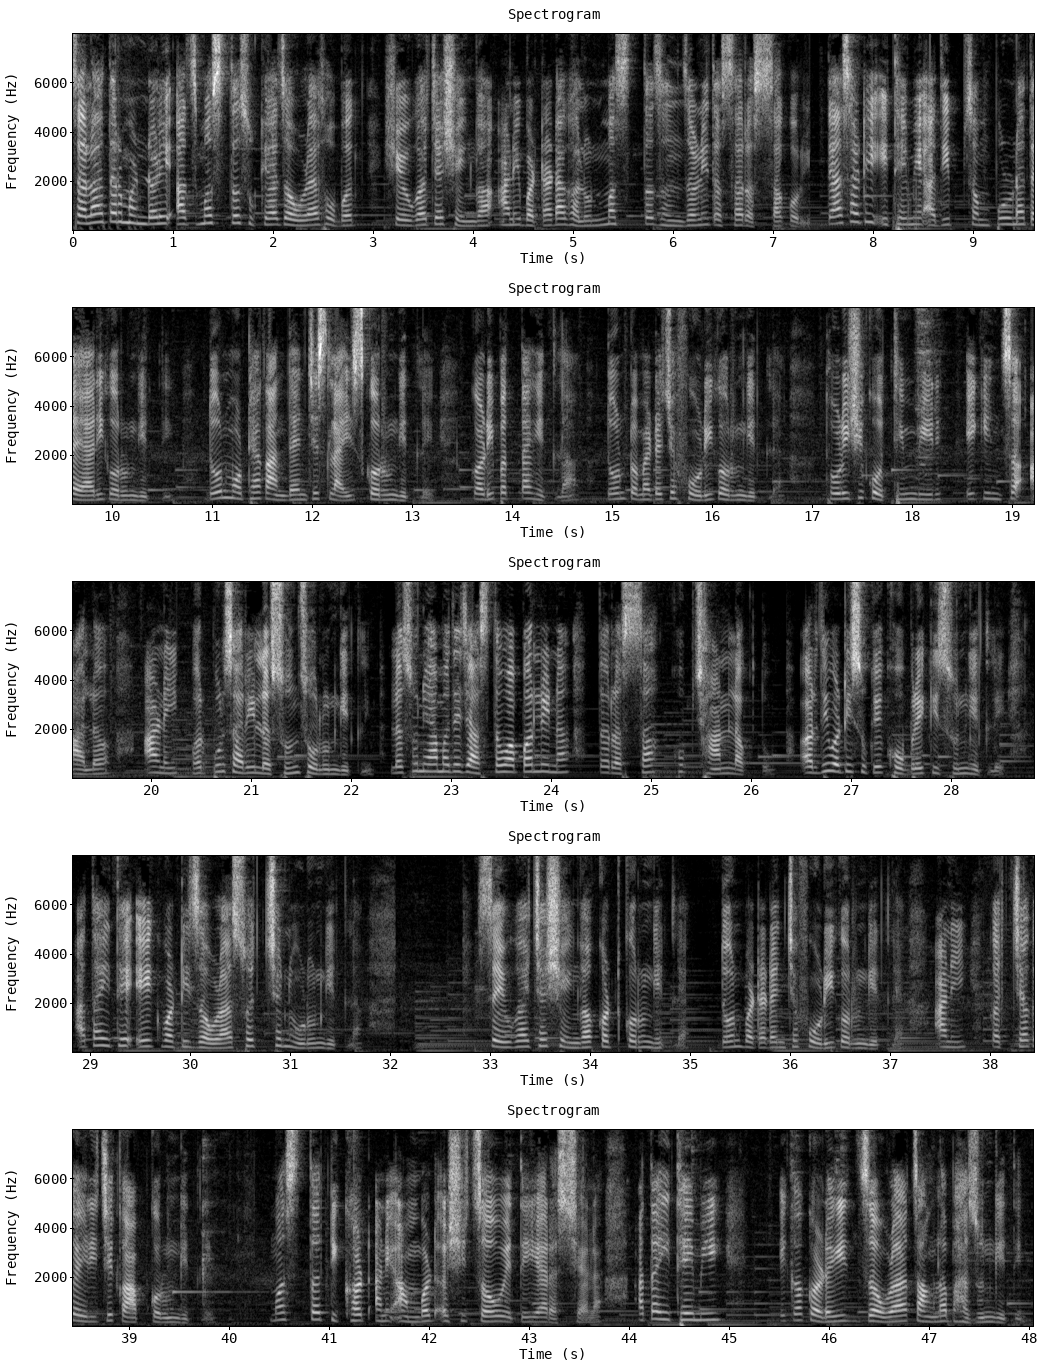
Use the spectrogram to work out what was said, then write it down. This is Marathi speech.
चला तर मंडळी आज मस्त सुक्या जवळ्यासोबत शेवगाच्या शेंगा आणि बटाटा घालून मस्त झणझणीत असा रस्सा करूया. त्यासाठी इथे मी आधी संपूर्ण तयारी करून घेतली. दोन मोठ्या कांद्यांचे स्लाईस करून घेतले. कढीपत्ता घेतला. दोन टोमॅटोच्या फोडी करून घेतल्या. थोडीशी कोथिंबीर एक इंच आलं आणि भरपूर सारी लसूण सोलून घेतली. लसूण यामध्ये जास्त वापरली ना तर रस्सा खूप छान लागतो. अर्धी वाटी सुके खोबरे किसून घेतले. आता इथे एक वाटी जवळा स्वच्छ निवडून घेतला. शेवगाच्या शेंगा कट करून घेतल्या. दोन बटाट्यांच्या फोडी करून घेतल्या आणि कच्च्या कैरीचे काप करून घेतले. मस्त तिखट आणि आंबट अशी चव येते या रश्श्याला आता इथे मी एका कढईत जवळा चांगला भाजून घेते.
